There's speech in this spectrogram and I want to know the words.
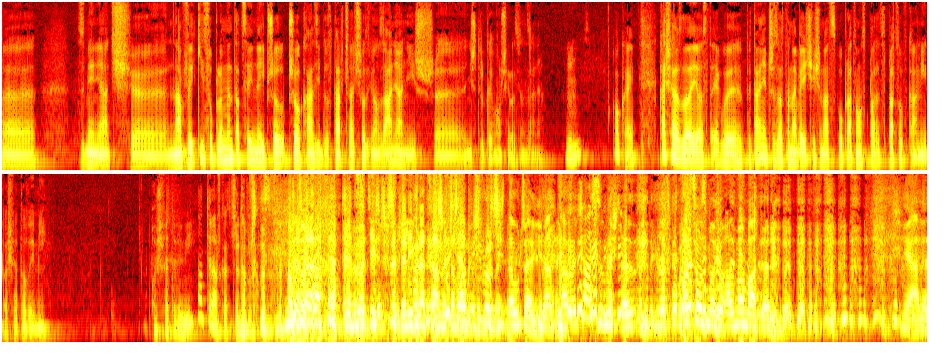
e, zmieniać e, nawyki suplementacyjne i przy, przy okazji dostarczać rozwiązania niż, e, niż tylko i wyłącznie rozwiązania. Mhm. Okej. Okay. Kasia zadaje jakby pytanie, czy zastanawiacie się nad współpracą z, z placówkami oświatowymi? Oświatowymi? No ty na przykład, czy na przykład... No, czy wrócisz, czyli wracamy do Chciałbyś wrócić na uczelnię. Ja cały czas myślę tak nad współpracą z moją alma mater. Nie, ale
